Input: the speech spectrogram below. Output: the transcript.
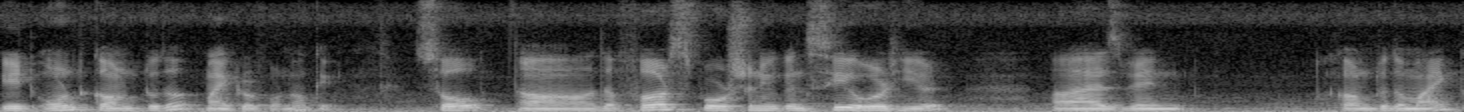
it won't come to the microphone okay? So uh, the first portion you can see over here uh, has been come to the mic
